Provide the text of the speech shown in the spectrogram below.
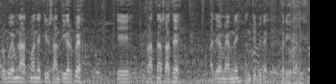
પ્રભુ એમના આત્માને ચીર શાંતિ અર્પે એ પ્રાર્થના સાથે આજે અમે એમની અંતિમ વિદાય કરી રહ્યા છીએ.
